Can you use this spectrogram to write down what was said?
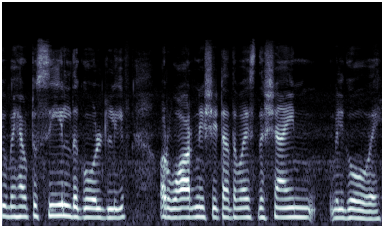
you may have to seal the gold leaf or varnish it otherwise the shine will go away.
